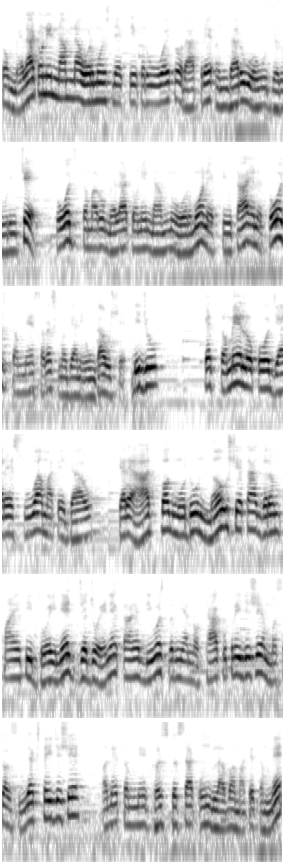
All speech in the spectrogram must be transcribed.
તો મેલાટોનિન નામના હોર્મોન્સને એક્ટિવ કરવું હોય તો રાત્રે અંધારું હોવું જરૂરી છે. તો જ તમારું મેલાટોનિન નામનું હોર્મોન એક્ટિવ થાય અને તો જ તમને સરસ મજાની ઊંઘ આવશે. બીજું કે તમે લોકો જ્યારે સૂવા માટે જાઓ, ત્યારે હાથ પગ મોઢું નવ શેકા ગરમ પાણીથી ધોઈને જ જજો. એને કારણે દિવસ દરમિયાનનો થાક ઉતરી જશે મસલ્સ રિલેક્સ થઈ જશે અને તમને ઘસઘસાટ ઊંઘ લાવવા માટે તમને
